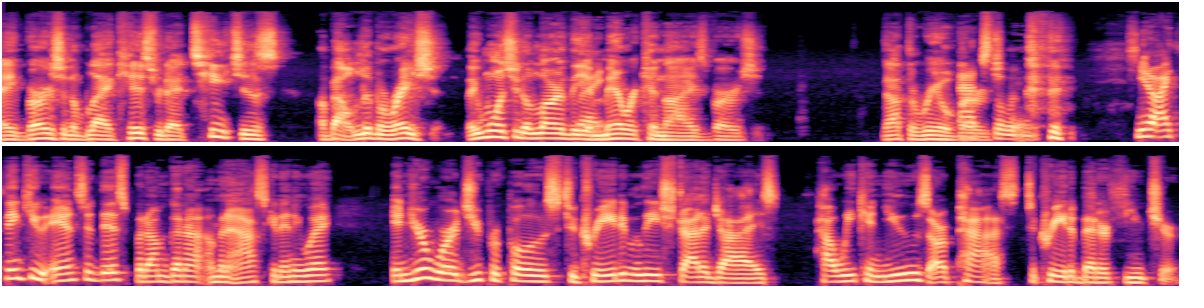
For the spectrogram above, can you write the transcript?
a version of Black history that teaches about liberation. They want you to learn the right. Americanized version, not the real version. Absolutely. you know, I think you answered this, but I'm gonna I'm gonna ask it anyway. In your words, you propose to creatively strategize how we can use our past to create a better future,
